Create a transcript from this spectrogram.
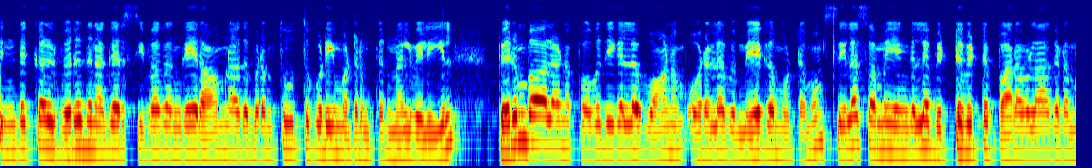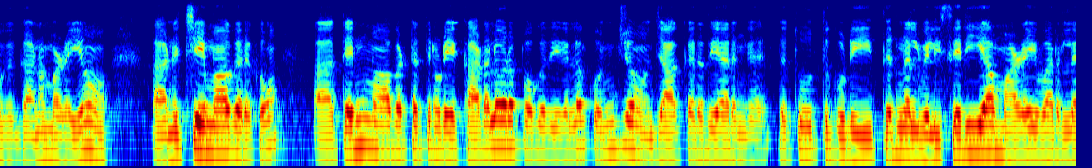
திண்டுக்கல் விருதுநகர் சிவகங்கை ராமநாதபுரம் தூத்துக்குடி மற்றும் திருநெல்வேலியில் பெரும்பாலான பகுதிகளில் வானம் ஓரளவு மேகமூட்டமும் சில சமயங்களில் விட்டு விட்டு பரவலாக நமக்கு கனமழையும் நிச்சயமாக இருக்கும். தென் மாவட்டத்தினுடைய கடலோர பகுதிகளில் கொஞ்சம் ஜாக்கிரதையா இருங்க. இந்த தூத்துக்குடி திருநெல்வேலி சரியா மழை வரல.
